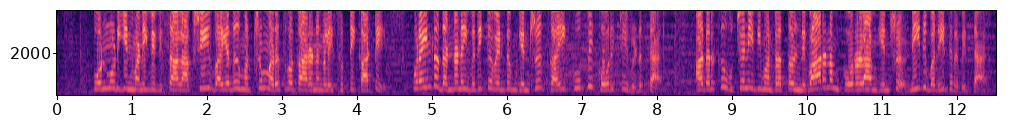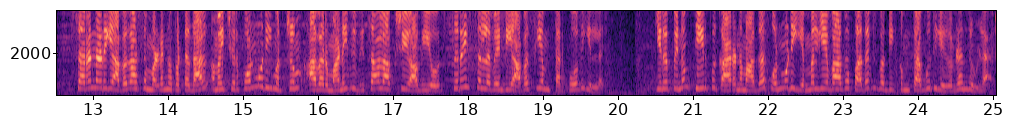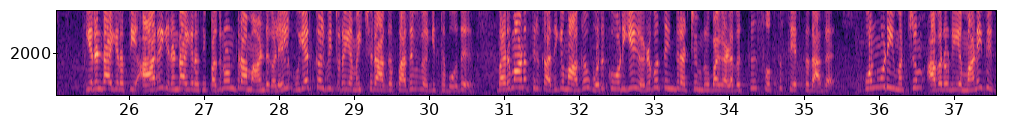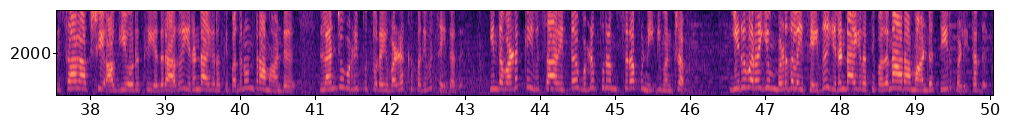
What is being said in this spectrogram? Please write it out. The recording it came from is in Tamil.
பொன்முடியின் மனைவி விசாலாட்சி வயது மற்றும் மருத்துவ காரணங்களை சுட்டிக்காட்டி குறைந்த தண்டனை விதிக்க வேண்டும் என்று கைகூப்பி கோரிக்கை விடுத்தார். அதற்கு உச்சநீதிமன்றத்தில் நிவாரணம் கோரலாம் என்று நீதிபதி தெரிவித்தார். சரணடைய அவகாசம் வழங்கப்பட்டதால் அமைச்சர் பொன்முடி மற்றும் அவர் மனைவி விசாலாட்சி ஆகியோர் சிறை செல்ல வேண்டிய அவசியம் தற்போது இல்லை. இருப்பினும் தீர்ப்பு காரணமாக பொன்முடி எம்எல்ஏவாக பதவி வகிக்கும் தகுதியை இழந்துள்ளார். இரண்டாயிரத்தி ஆறு இரண்டாயிரத்தி பதினொன்றாம் ஆண்டுகளில் உயர்கல்வித்துறை அமைச்சராக பதவி வகித்தபோது வருமானத்திற்கு அதிகமாக ஒரு கோடியே எழுபத்தைந்து லட்சம் ரூபாய் அளவுக்கு சொத்து சேர்த்ததாக பொன்முடி மற்றும் அவருடைய மனைவி விசாலாட்சி ஆகியோருக்கு எதிராக இரண்டாயிரத்தி பதினொன்றாம் ஆண்டு லஞ்ச ஒழிப்புத்துறை வழக்கு பதிவு செய்தது. இந்த வழக்கை விசாரித்த விழுப்புரம் சிறப்பு நீதிமன்றம் இருவரையும் விடுதலை செய்து இரண்டாயிரத்தி பதினாறாம் ஆண்டு தீர்ப்பளித்தது.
